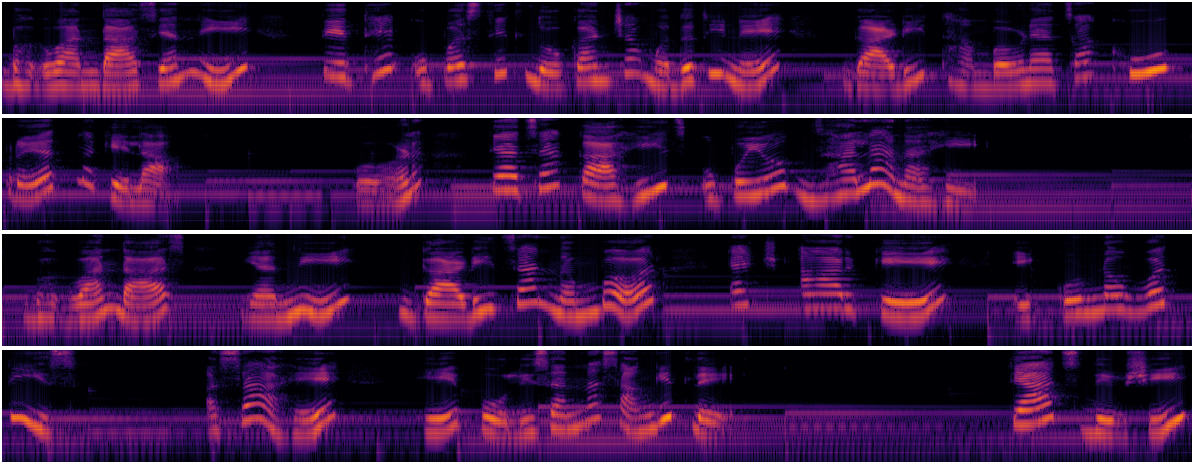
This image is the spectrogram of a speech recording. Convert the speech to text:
भगवान दास यांनी तेथे उपस्थित लोकांच्या मदतीने गाडी थांबवण्याचा खूप प्रयत्न केला. पण त्याचा काहीच उपयोग झाला नाही. भगवान दास यांनी गाडीचा नंबर एच आर के एकोणनव्वद तीस असा आहे हे पोलिसांना सांगितले. त्याच दिवशी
